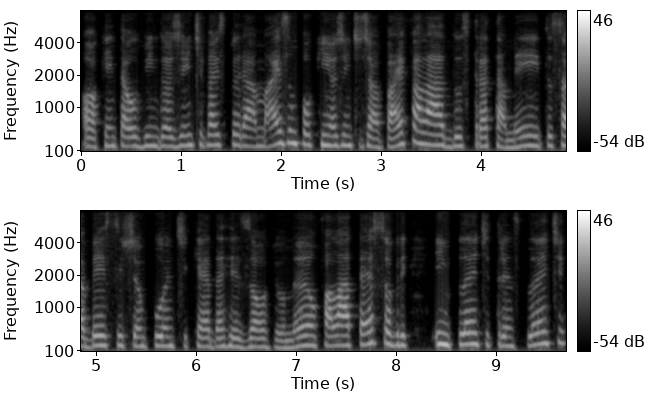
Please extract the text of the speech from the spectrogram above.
Ó, quem está ouvindo a gente vai esperar mais um pouquinho, a gente já vai falar dos tratamentos, saber se shampoo anti-queda resolve ou não, falar até sobre implante e transplante,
